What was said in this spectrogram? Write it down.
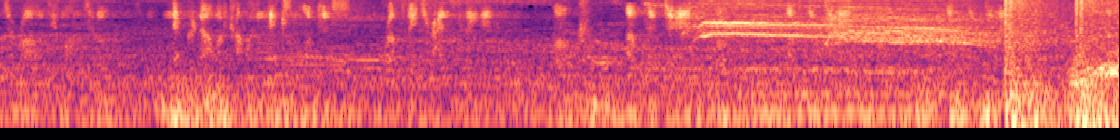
Thantaral Demonto, Necronomicon Ex Mortis, roughly translated, Book of the Dead. Of the Dead. Of the Dead.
